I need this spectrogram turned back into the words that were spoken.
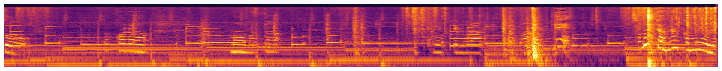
そう。だからまあまた乗ってもらってでその人はなんかもうね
